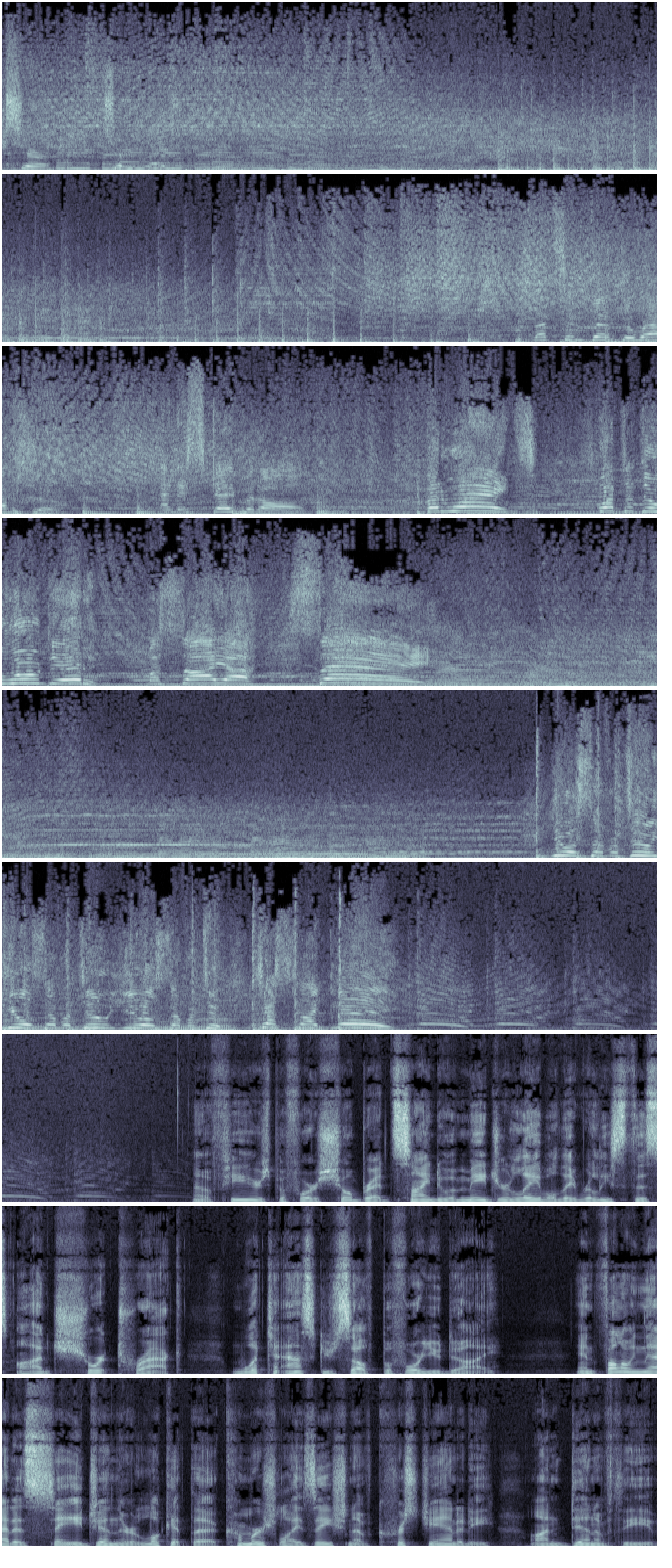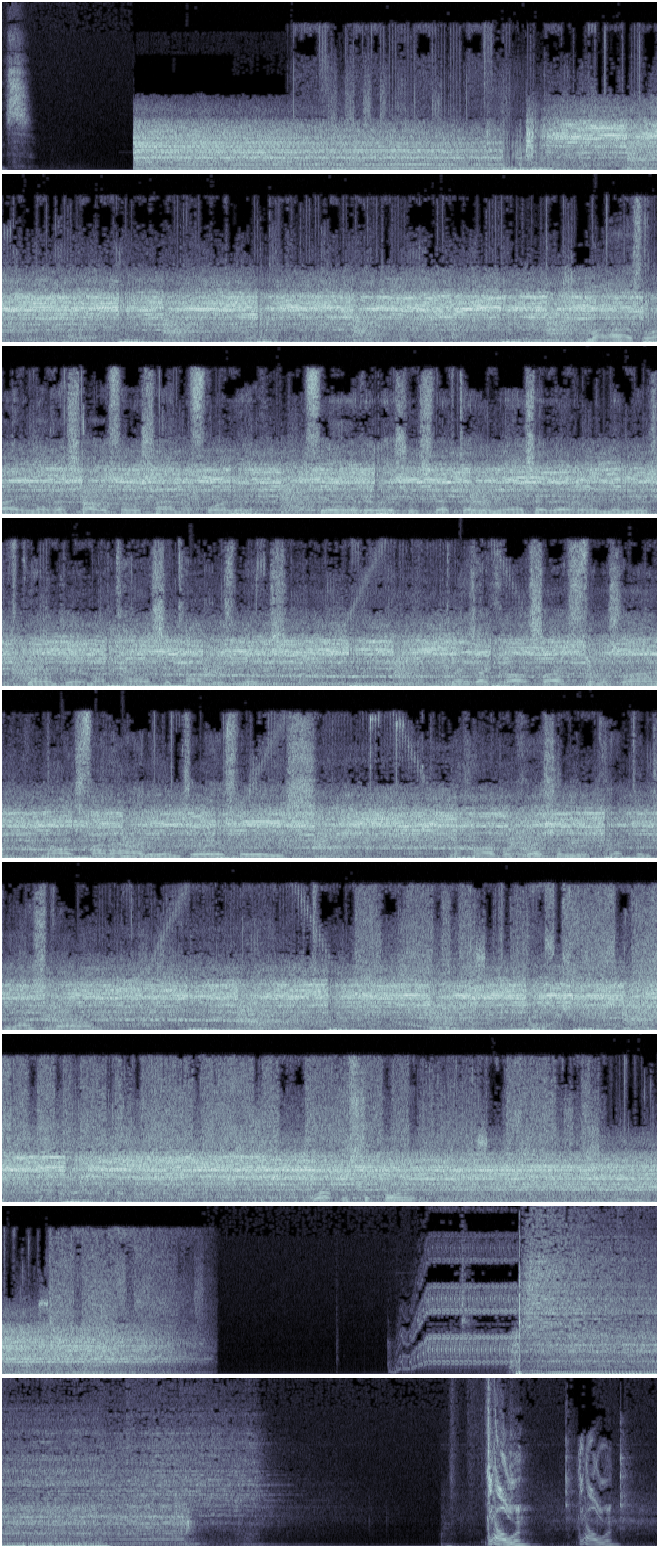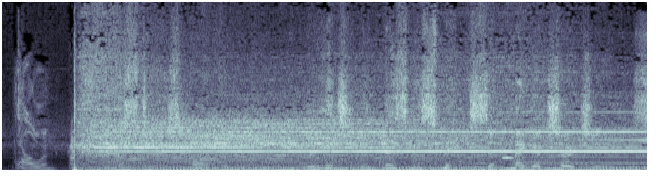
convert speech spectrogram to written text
Picture tribulation. Let's invent the rapture and escape it all. But wait! What did the wounded Messiah say? You will suffer too, you will suffer too, you will suffer too, just like me. Years before Showbread signed to a major label, they released this odd short track, What to Ask Yourself Before You Die. And following that is Sage and their look at the commercialization of Christianity on Den of Thieves. My eyes widened as I saw the finish line before me. A feeling of elation swept over me as I reveled in memories of grandeur and my countless accomplishments. And as I crossed life's finish line, in all its finality and joyous release, a horrible question crept into my skull. What was the point? Calvin, Calvin, Calvin. Mysterious market. religion and business mix at mega churches.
